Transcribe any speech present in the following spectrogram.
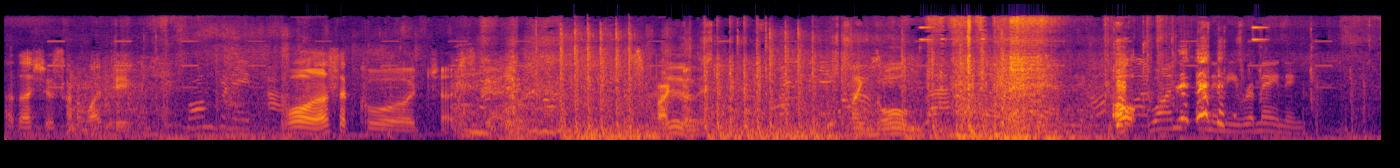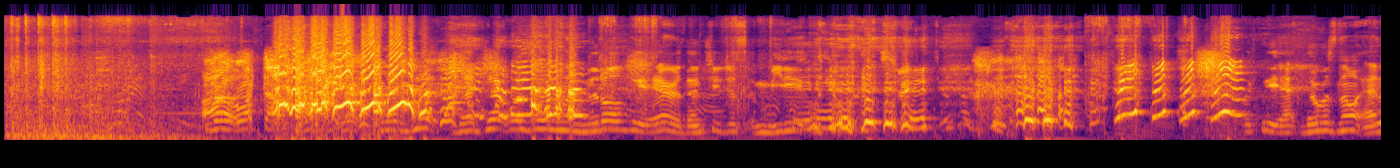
I thought she was on a white peak. Bomb grenade out. Whoa, that's a cool just guy. Sparkly. it is. It's like gold. Last player standing. Oh! One enemy remaining. Oh, what the that, Jett, that Jett was in the middle of the air, then she just immediately went straight. the, there was no anime.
